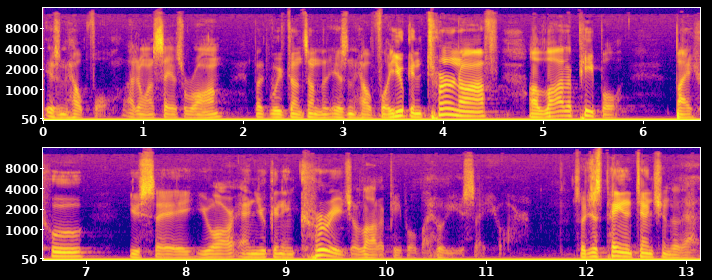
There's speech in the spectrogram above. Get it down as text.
isn't helpful. I don't want to say it's wrong, but we've done something that isn't helpful. You can turn off a lot of people by who you say you are, and you can encourage a lot of people by who you say you are. So just paying attention to that.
